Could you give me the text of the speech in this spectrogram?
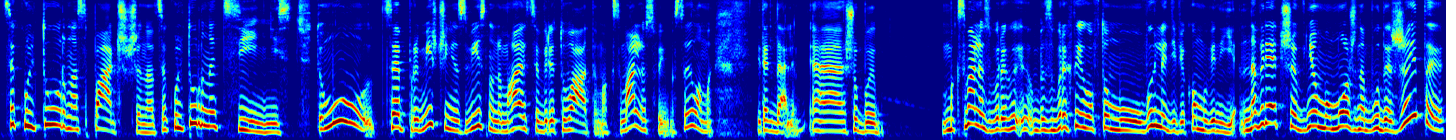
це культурна спадщина, це культурна цінність. Тому це приміщення, звісно, намагаються врятувати максимально своїми силами і так далі. Е, щоб Максимально зберегти, його в тому вигляді, в якому він є. Навряд чи в ньому можна буде жити,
